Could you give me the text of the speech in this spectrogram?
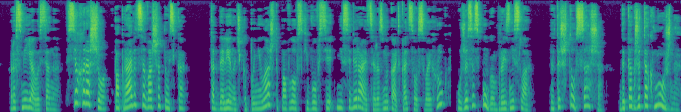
– рассмеялась она. «Все хорошо, поправится ваша Туська». Когда Леночка поняла, что Павловский вовсе не собирается размыкать кольцо своих рук, уже с испугом произнесла «Да ты что, Саша? Да как же так можно?»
